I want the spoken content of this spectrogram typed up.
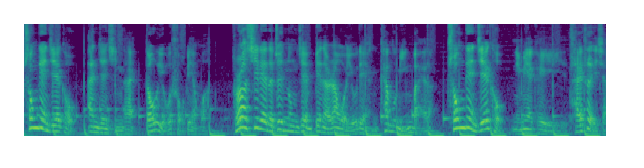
充电接口、按键形态都有所变化。Pro 系列的震动键变得让我有点看不明白了。充电接口你们也可以猜测一下。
